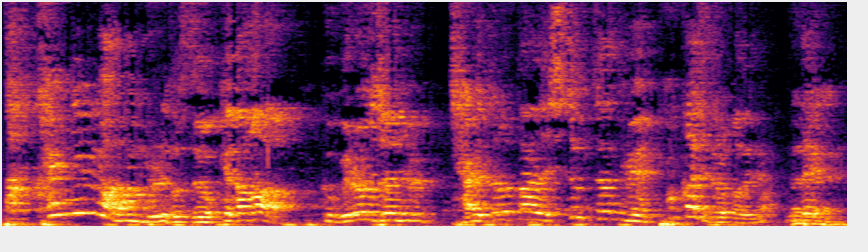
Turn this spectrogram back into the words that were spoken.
딱 칼님만 안 불러줬어요. 게다가 그 외로운 소녀님을 잘 들었다는 시청자님의 평까지 들었거든요. 근데 네.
